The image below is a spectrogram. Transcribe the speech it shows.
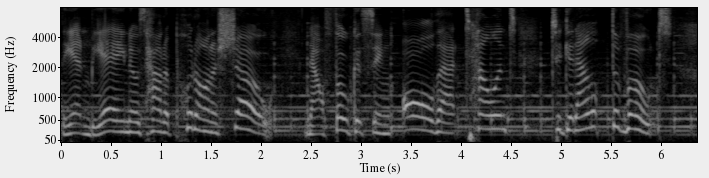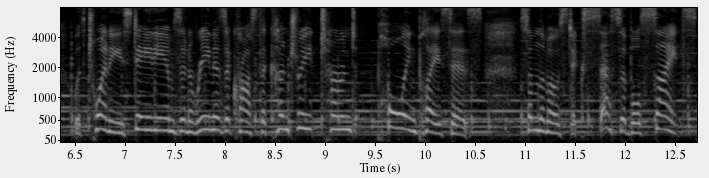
the NBA knows how to put on a show, now focusing all that talent to get out the vote. With 20 stadiums and arenas across the country turned polling places, some of the most accessible sites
